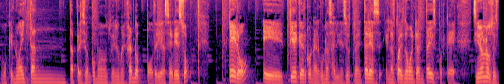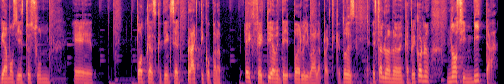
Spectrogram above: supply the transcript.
como que no hay tanta presión como hemos venido manejando, podría ser eso, pero eh, tiene que ver con algunas alineaciones planetarias en las cuales no voy a entrar en detalles porque si no nos desviamos y esto es un eh, podcast que tiene que ser práctico para efectivamente poderlo llevar a la práctica. Entonces, esta luna nueva en Capricornio nos invita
